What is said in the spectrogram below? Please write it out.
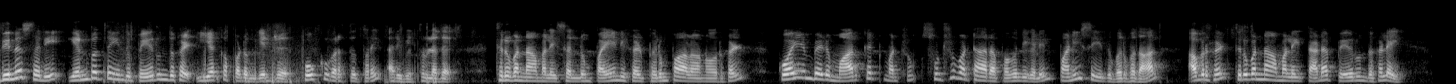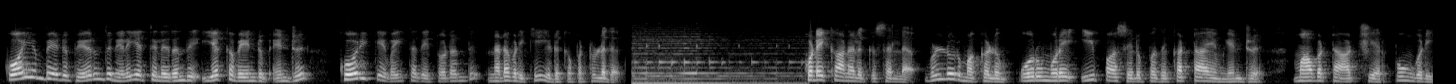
தினசரி எண்பத்தைந்து பேருந்துகள் இயக்கப்படும் என்று போக்குவரத்து துறை அறிவித்துள்ளது. திருவண்ணாமலை செல்லும் பயணிகள் பெரும்பாலானோர்கள் கோயம்பேடு மார்க்கெட் மற்றும் சுற்றுவட்டார பகுதிகளில் பணி செய்து வருவதால் அவர்கள் திருவண்ணாமலை தட பேருந்துகளை கோயம்பேடு பேருந்து நிலையத்திலிருந்து இயக்க வேண்டும் என்று கோரிக்கை வைத்ததைத் தொடர்ந்து நடவடிக்கை எடுக்கப்பட்டுள்ளது. கொடைக்கானலுக்கு செல்ல உள்ளூர் மக்களும் ஒருமுறை இ பாஸ் எடுப்பது கட்டாயம் என்று மாவட்ட ஆட்சியர் பூங்கொடி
